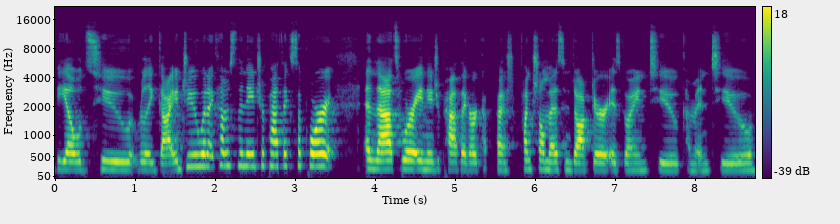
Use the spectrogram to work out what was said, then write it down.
be able to really guide you when it comes to the naturopathic support. And that's where a naturopathic or functional medicine doctor is going to come into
